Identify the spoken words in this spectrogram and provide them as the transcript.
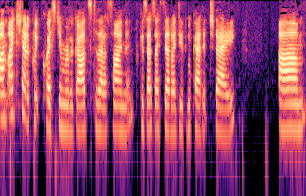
Um, I just had a quick question with regards to that assignment because, as I said, I did look at it today. Um,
